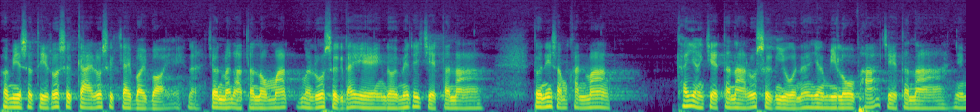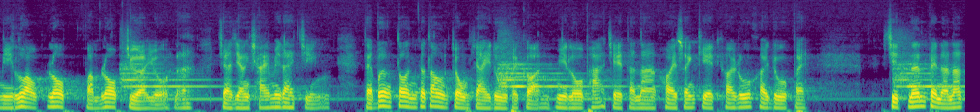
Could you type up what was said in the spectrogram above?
พอมีสติรู้สึกกายรู้สึกใจบ่อยๆนะจนมันอัตโนมัติมันรู้สึกได้เองโดยไม่ได้เจตนา ตัวนี้สำคัญมาก ถ้าอย่างเจตนารู้สึกอยู่นะยังมีโลภะเจตนา ยังมีโลภโลภความโลภเจืออยู่นะจะยังใช้ไม่ได้จริง แต่เบื้องต้นก็ต้องจงใจดูไปก่อน มีโลภะเจตนาคอยสังเกตคอยรู้คอยดูไป จิตนั้นเป็นอนัต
